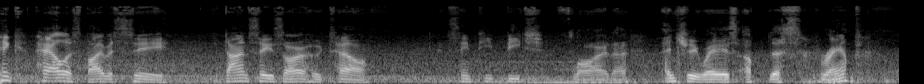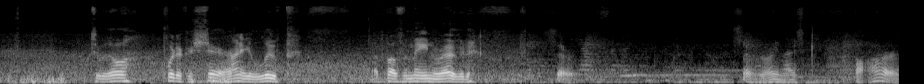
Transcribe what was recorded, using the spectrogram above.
Pink Palace by the Sea, the Don Cesar Hotel in St. Pete Beach, Florida. Entryway is up this ramp to the little porte cochere on a loop above the main road. So, it's a really nice bar.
